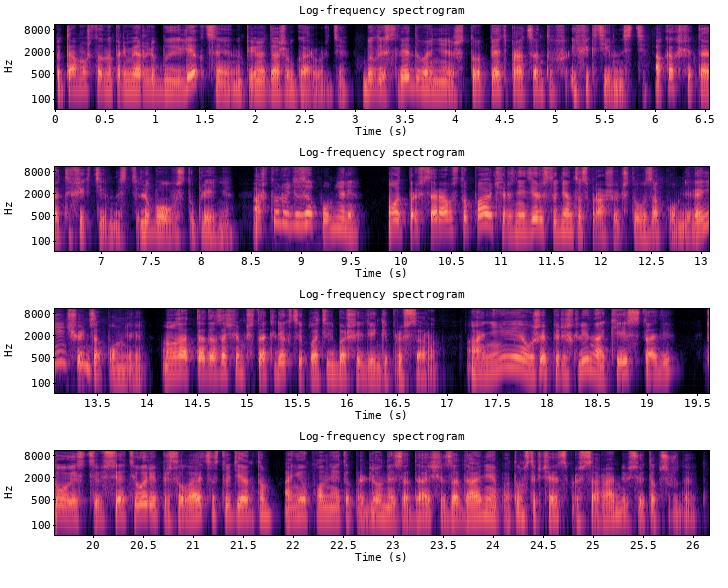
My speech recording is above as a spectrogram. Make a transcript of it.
Потому что, например, любые лекции, например, даже в Гарварде, было исследование, что 5% эффективности. А как считают эффективность любого выступления? А что люди запомнили? Вот профессора выступают, через неделю студенты спрашивают, что вы запомнили. Они ничего не запомнили. Ну тогда зачем читать лекции и платить большие деньги профессорам? Они уже перешли на кейс-стадии. То есть вся теория присылается студентам, они выполняют определенные задачи, задания, потом встречаются с профессорами и все это обсуждают.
